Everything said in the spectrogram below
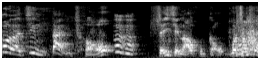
墨净淡丑，嗯嗯，神仙老虎狗，我什么都。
